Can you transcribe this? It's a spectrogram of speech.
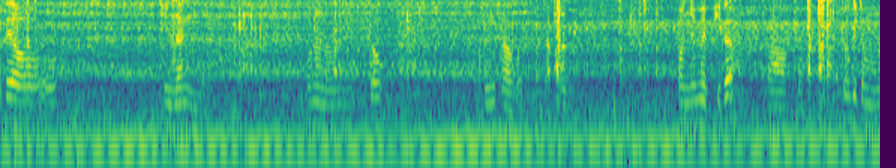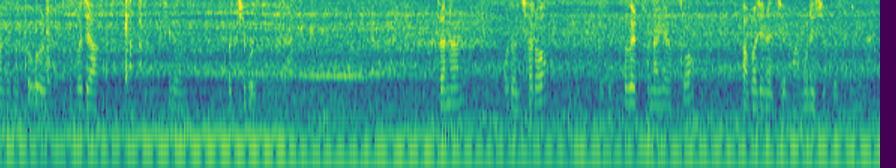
안녕하세요. 진상입니다. 오늘은 또 공사하고 있습니다. 원념에 비가 와갖고 떡이 좀 무너져서 떡을 아버지가 지금 고치고 있습니다. 저는 오전차로 흙을 편하게 갖고 아버지는 지금 마무리 짓고 있습니다.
